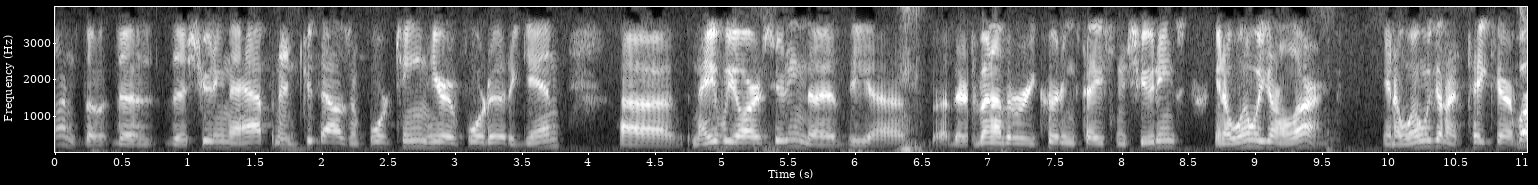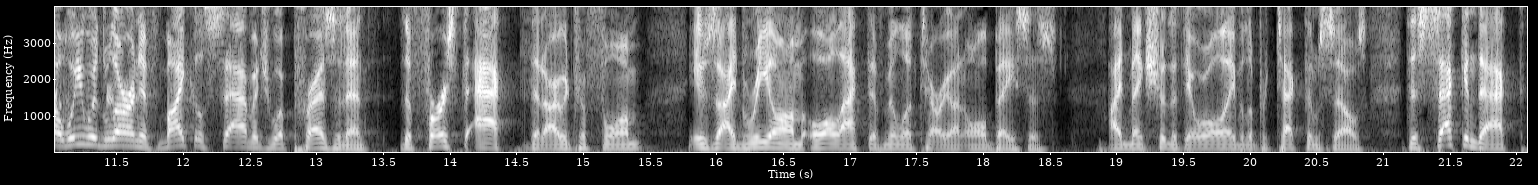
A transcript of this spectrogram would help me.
The, the the shooting that happened in 2014 here at Fort Hood again uh, Navy Yard shooting. The the uh, there's been other recruiting station shootings. You know, when are we going to learn? You know, when are we going to take care of? Well, we would learn if Michael Savage were president. The first act that I would perform is I'd rearm all active military on all bases. I'd make sure that they were all able to protect themselves. The second act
